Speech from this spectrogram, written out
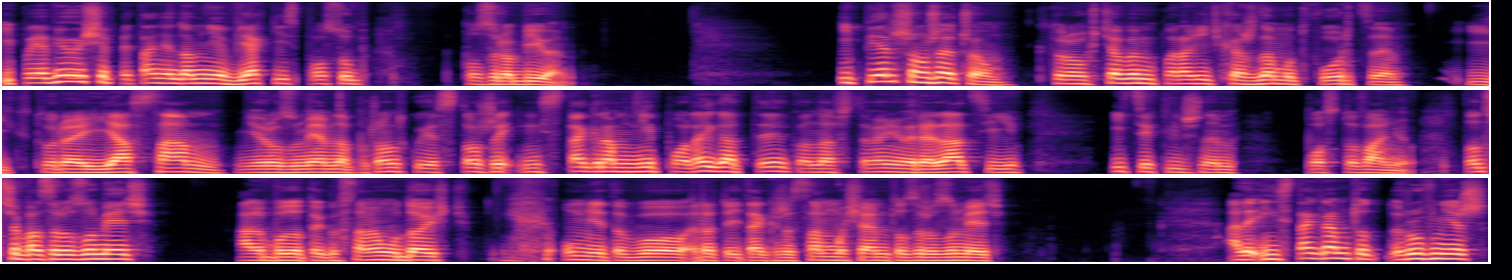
I pojawiły się pytania do mnie, w jaki sposób to zrobiłem. I pierwszą rzeczą, którą chciałbym poradzić każdemu twórcy i której ja sam nie rozumiałem na początku, jest to, że Instagram nie polega tylko na wstawianiu relacji i cyklicznym postowaniu. To trzeba zrozumieć albo do tego samemu dojść. U mnie to było raczej tak, że sam musiałem to zrozumieć. Ale Instagram to również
